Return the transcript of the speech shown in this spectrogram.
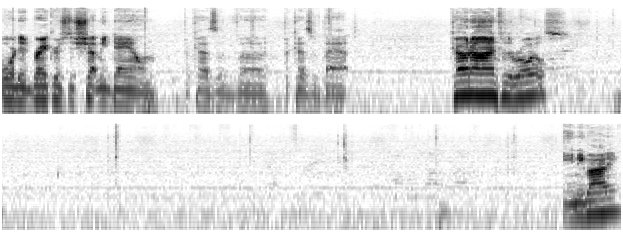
Or did Breakers just shut me down because of uh, because of that? Conan for the Royals. Anybody?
